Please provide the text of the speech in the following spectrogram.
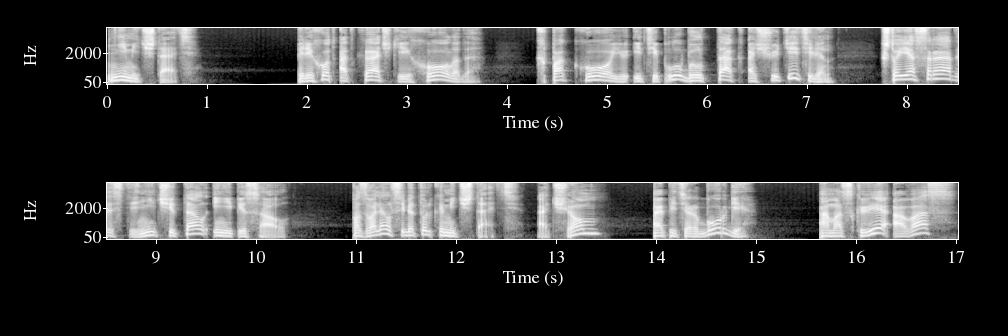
ни мечтать. Переход от качки и холода к покою и теплу был так ощутителен, что я с радости не читал и не писал, позволял себе только мечтать. О чем? О Петербурге? О Москве? О вас?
